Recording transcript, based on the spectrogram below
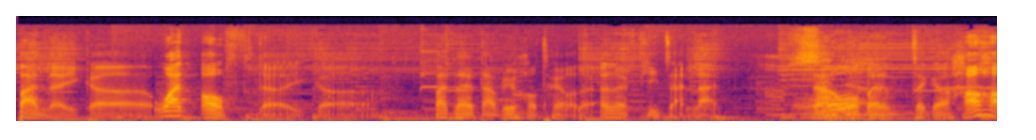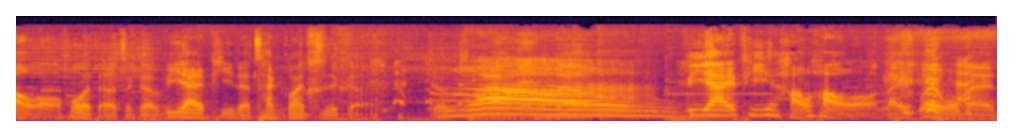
办了一个 One Off 的一个办在 W Hotel 的 NFT 展览。那我们这个好好哦，获得这个 VIP 的参观资格，哇，VIP 好好哦，来为我们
